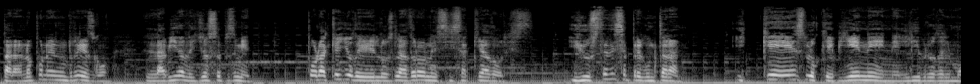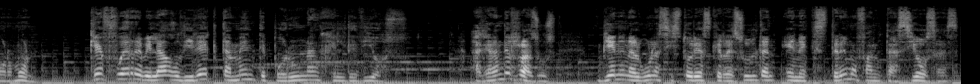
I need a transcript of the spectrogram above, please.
para no poner en riesgo la vida de Joseph Smith, por aquello de los ladrones y saqueadores. Y ustedes se preguntarán, ¿y qué es lo que viene en el libro del Mormón? ¿Qué fue revelado directamente por un ángel de Dios? A grandes rasgos, vienen algunas historias que resultan en extremo fantasiosas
